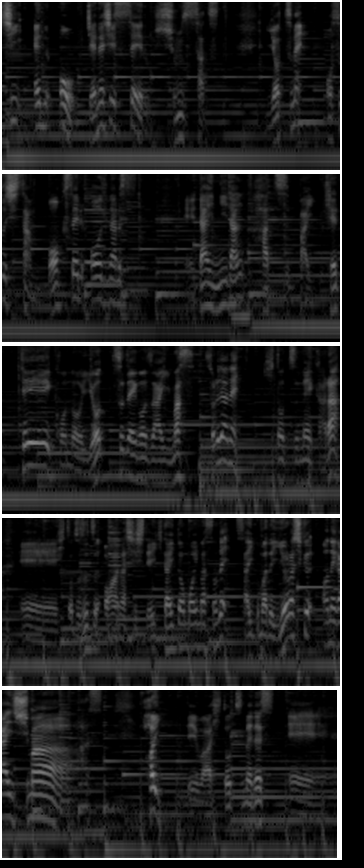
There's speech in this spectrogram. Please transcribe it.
CNO ジェネシスセール瞬殺。4つ目、お寿司さんボクセルオーディナルス。え第2弾発売決定。この4つでございます。それではね、1つ目から、え1つずつお話ししていきたいと思いますので、最後までよろしくお願いします。はい。では1つ目です。えー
